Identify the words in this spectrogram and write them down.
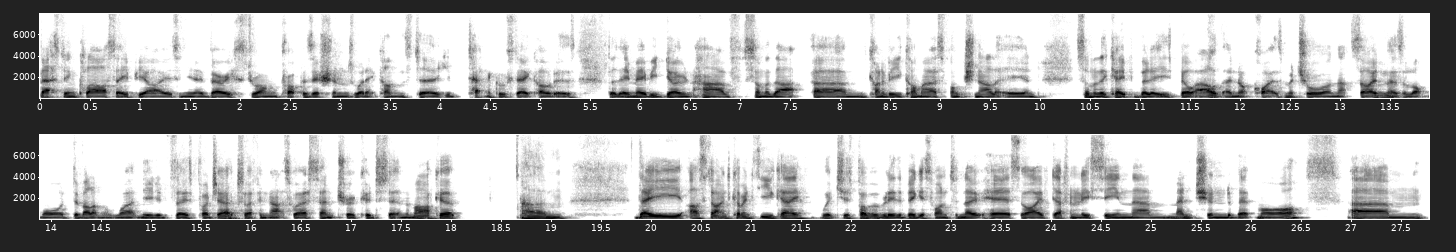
best in class APIs and you know very strong propositions when it comes to technical stakeholders, but they maybe don't have some of that um, kind of e-commerce functionality and some of the capabilities built out. They're not quite as mature on that side, and there's a lot more development work needed for those projects. So I think that's where Centra could sit in the market. Um, they are starting to come into the UK, which is probably the biggest one to note here. So I've definitely seen them mentioned a bit more. Um,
